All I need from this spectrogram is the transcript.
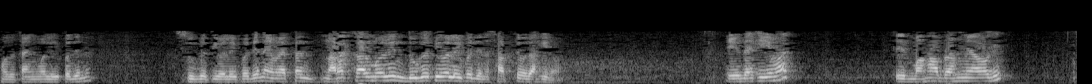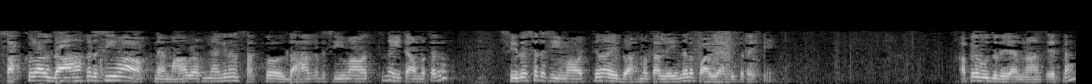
හොඳ තැන් වල ඉපදෙන සුගති වල ඉපදෙන එහෙම නැත්නම් නරක කර්ම වලින් දුගති වල ඉපදෙන සත්‍යව දකිනවා. ඒ දැකීමත් ඒ මහා බ්‍රහ්මයා වගේ සක්වල 1000කට සීමාවක් නැහැ. මහා බ්‍රහ්මයා කියන සක්වල 1000කට සීමාවක් තියෙනවා. ඊට අමතරව සිරසට සීමාවක් තියෙනවා. ඒ බ්‍රහ්මතලයේ ඉඳලා පල්ලෙහාට විතරයි තියෙන්නේ. අපේ බුදුරජාණන් වහන්සේට නම්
